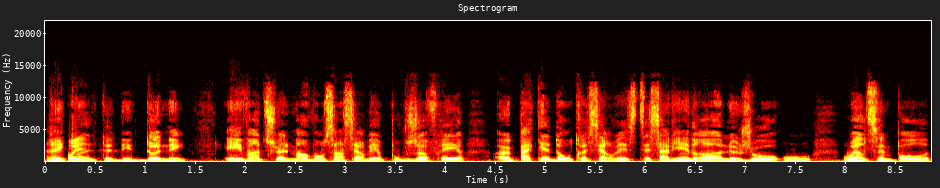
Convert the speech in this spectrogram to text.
récoltent des données et éventuellement vont s'en servir pour vous offrir un paquet d'autres services. ça viendra le jour où Well Simple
